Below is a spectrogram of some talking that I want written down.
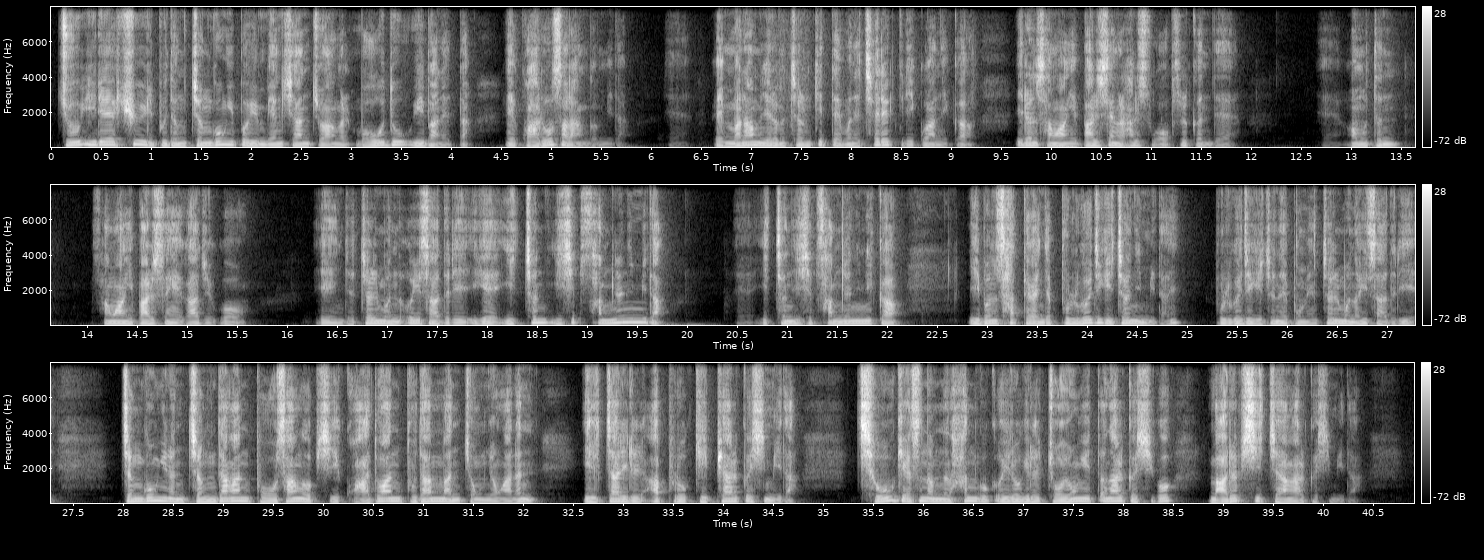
주 1회 휴일부 등 전공의법이 명시한 조항을 모두 위반했다. 예, 과로사를 한 겁니다. 예, 웬만하면 여러분 젊기 때문에 체력들이 있고 하니까 이런 상황이 발생을 할 수가 없을 건데 예, 아무튼 상황이 발생해 가지고 이제 젊은 의사들이 이게 2023년입니다. 2023년이니까 예, 이번 사태가 이제 불거지기 전입니다. 불거지기 전에 보면 젊은 의사들이 전공의는 정당한 보상 없이 과도한 부담만 종용하는 일자리를 앞으로 기피할 것입니다. 처우 개선 없는 한국 의료계를 조용히 떠날 것이고 말없이 저항할 것입니다.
